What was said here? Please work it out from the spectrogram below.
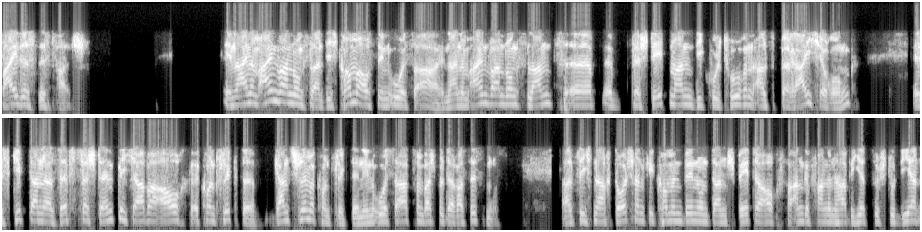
Beides ist falsch. In einem Einwanderungsland, ich komme aus den USA, in einem Einwanderungsland äh, äh, versteht man die Kulturen als Bereicherung. Es gibt dann selbstverständlich aber auch Konflikte, ganz schlimme Konflikte. In den USA zum Beispiel der Rassismus. Als ich nach Deutschland gekommen bin und dann später auch angefangen habe, hier zu studieren,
